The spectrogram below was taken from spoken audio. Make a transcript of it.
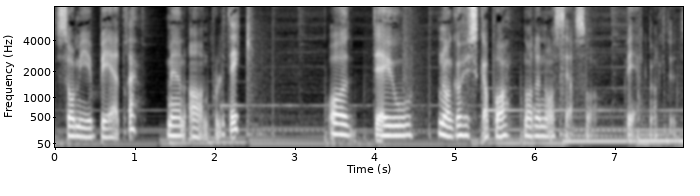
så mye bedre med en annen politikk. Og det er jo noe å huske på når det nå ser så bekmørkt ut.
